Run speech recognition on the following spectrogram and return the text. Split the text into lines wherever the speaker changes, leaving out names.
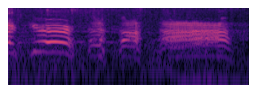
sucker!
